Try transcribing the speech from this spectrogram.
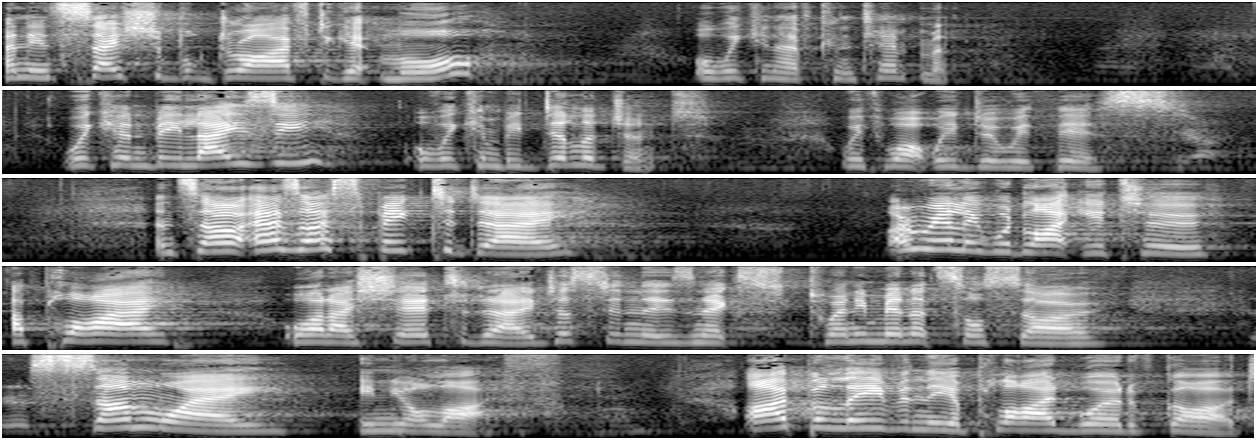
an insatiable drive to get more or we can have contentment. We can be lazy or we can be diligent with what we do with this. And so, as I speak today, I really would like you to apply what I shared today, just in these next 20 minutes or so, some way in your life. I believe in the applied word of God.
